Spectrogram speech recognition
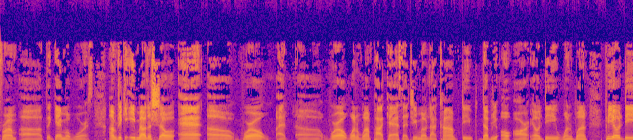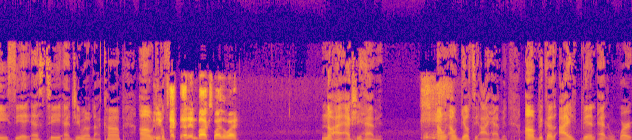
from uh, the Game Awards. Um, you can email the show at uh, world at uh, world one one podcast at gmail.com. D W O R L D one one P O D C A S T at gmail.com. Um, Did you, you can check that inbox by the way? No, I actually haven't. I'm, I'm, guilty. I haven't. Um, because I've been at work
